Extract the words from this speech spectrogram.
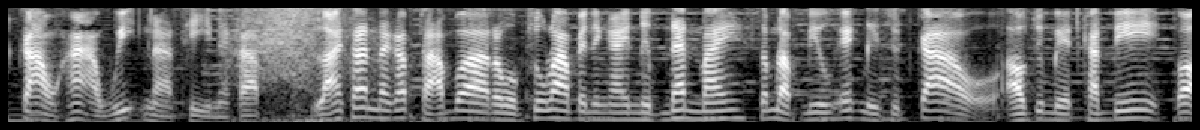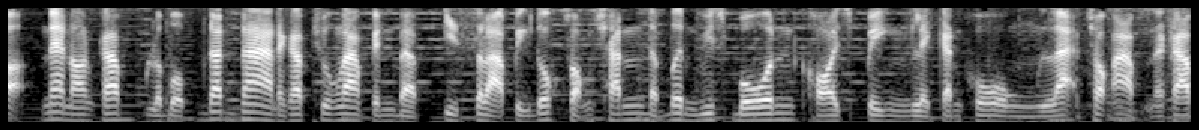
14.95 วินาทีนะครับ หลายท่านนะครับถามว่าระบบช่วงล่างเป็นยังไงหนึบแน่นไหมสำหรับ m i u X 1.9 Ultimate คันนี้ก็แน่นอนครับระบบด้านหน้านะครับช่วงล่างเป็นแบบอิสระปีกนก2 ชั้นดับเบิลวิสโบนคอยสปริงเหล็กกันโคงและช็อคอัพนะครับ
